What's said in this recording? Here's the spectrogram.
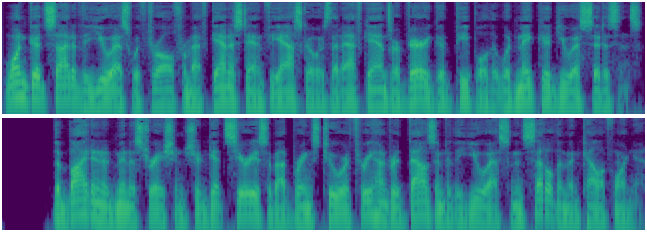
One good side of the US withdrawal from Afghanistan fiasco is that Afghans are very good people that would make good US citizens. The Biden administration should get serious about brings 2 or 300,000 to the US and settle them in California.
